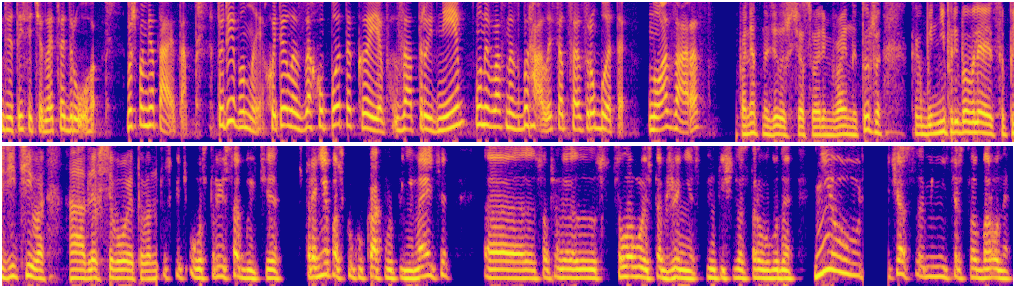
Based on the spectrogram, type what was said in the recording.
2022-го. Ви ж пам'ятаєте, тоді вони хотіли захопити Київ за три дні. Вони власне збиралися це зробити. Ну а зараз. Понятное дело, что сейчас во время войны тоже как бы не прибавляется позитива а, для всего этого. Так сказать, острые события в стране, поскольку, как вы понимаете, э, собственно, силовое снабжение с 2022 года не улучшилось. Сейчас Министерство обороны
